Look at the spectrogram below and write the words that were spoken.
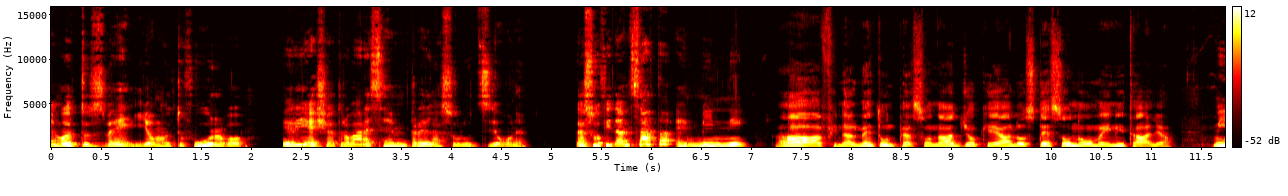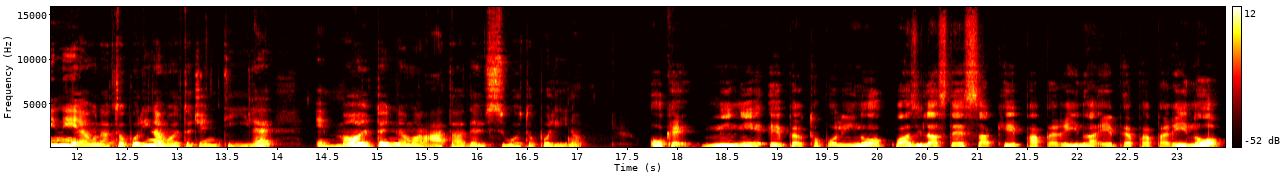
è molto sveglio, molto furbo e riesce a trovare sempre la soluzione. La sua fidanzata è Minnie. Ah, finalmente un personaggio che ha lo stesso nome in Italia. Minnie è una topolina molto gentile e molto innamorata del suo topolino. Ok, Minnie è per topolino quasi la stessa che Paperina è per Paperino.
